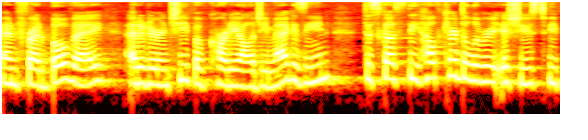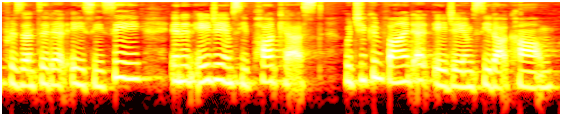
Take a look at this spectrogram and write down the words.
and Fred Bove, Editor in Chief of Cardiology Magazine, discussed the healthcare delivery issues to be presented at ACC in an AJMC podcast, which you can find at ajmc.com.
